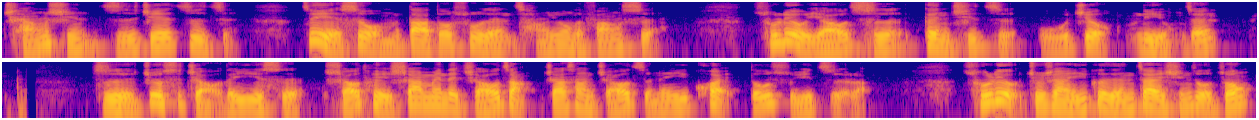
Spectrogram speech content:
强行直接制止，这也是我们大多数人常用的方式。初六爻辞艮其止，无咎，利永贞。止就是脚的意思，小腿下面的脚掌加上脚趾那一块都属于止了。初六就像一个人在行走中，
